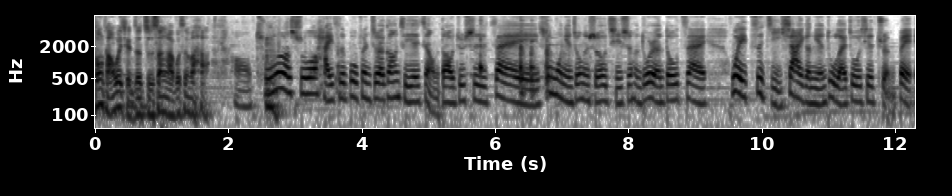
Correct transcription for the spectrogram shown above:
通常会选择直升啊，不是吗？好，除了说孩子的部分之外，刚刚姐也讲到，就是在岁末年终的时候，其实很多人都在为自己下一个年度来做一些准备。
